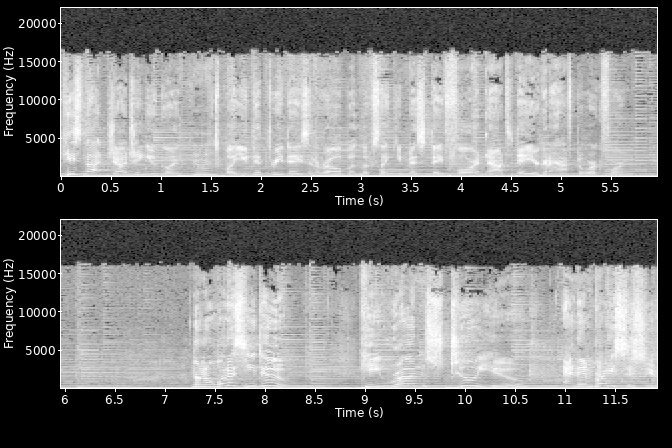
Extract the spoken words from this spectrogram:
He's not judging you, going, hmm, well, you did three days in a row, but looks like you missed day four, and now today you're gonna have to work for it. No, no, what does He do? He runs to you and embraces you.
